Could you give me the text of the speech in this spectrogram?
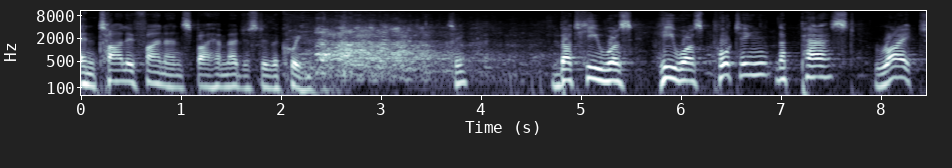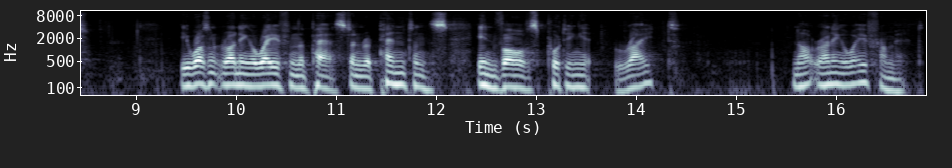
entirely financed by Her Majesty the Queen. See? But he was, he was putting the past right. He wasn't running away from the past, and repentance involves putting it right, not running away from it.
